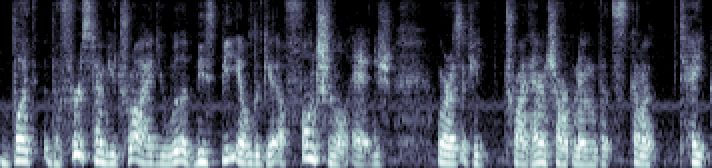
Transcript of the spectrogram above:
but the first time you try it, you will at least be able to get a functional edge. Whereas if you try hand sharpening, that's gonna take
